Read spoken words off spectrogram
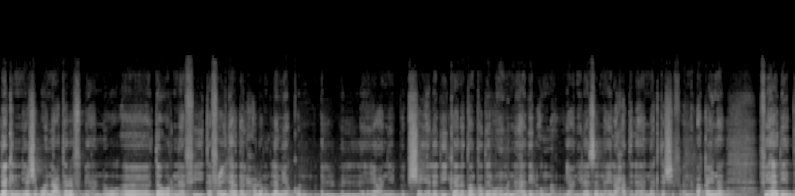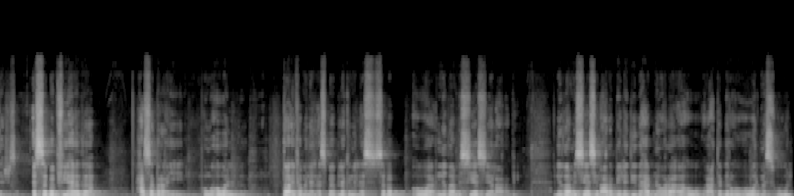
لكن يجب أن نعترف بأنه دورنا في تفعيل هذا الحلم لم يكن بال يعني بالشيء الذي كانت تنتظره منا هذه الأمة. يعني لا زلنا إلى حد الآن نكتشف أن بقينا في هذه الدجزة. السبب في هذا حسب رأيي هو هو طائفة من الأسباب لكن السبب هو النظام السياسي العربي. النظام السياسي العربي الذي ذهبنا وراءه أعتبره هو المسؤول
